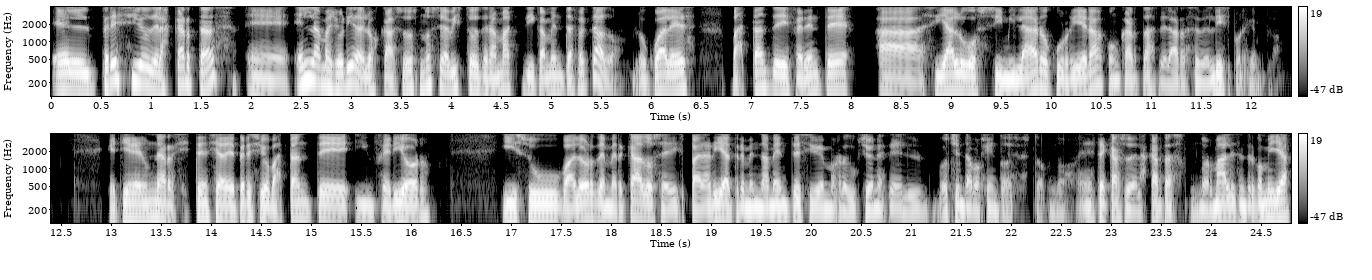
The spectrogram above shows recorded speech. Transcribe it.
el precio de las cartas eh, en la mayoría de los casos no se ha visto dramáticamente afectado, lo cual es bastante diferente a si algo similar ocurriera con cartas de la Reserve List, por ejemplo, que tienen una resistencia de precio bastante inferior y su valor de mercado se dispararía tremendamente si vemos reducciones del 80% de su stock. ¿no? En este caso de las cartas normales, entre comillas,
